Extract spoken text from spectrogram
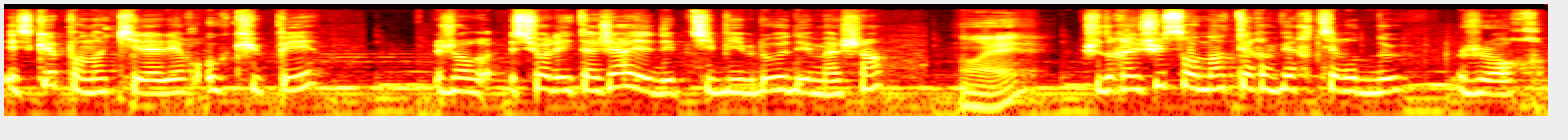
Est-ce que pendant qu'il a l'air occupé, genre sur l'étagère il y a des petits bibelots, des machins, Ouais. je voudrais juste en intervertir deux, genre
